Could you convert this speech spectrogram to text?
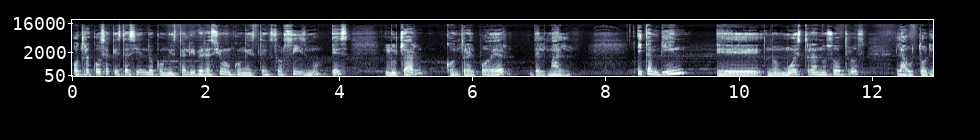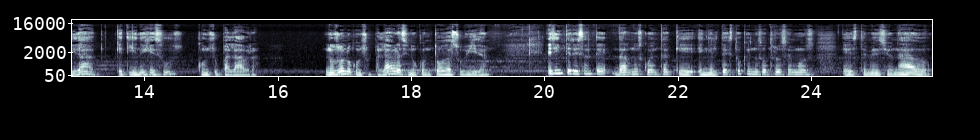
Otra cosa que está haciendo con esta liberación, con este exorcismo, es luchar contra el poder del mal. Y también eh, nos muestra a nosotros la autoridad que tiene Jesús con su palabra. No solo con su palabra, sino con toda su vida. Es interesante darnos cuenta que en el texto que nosotros hemos este, mencionado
